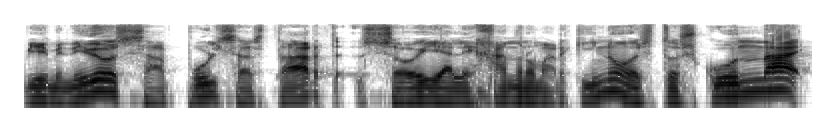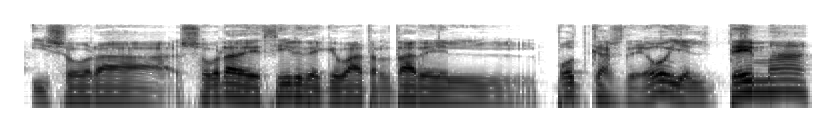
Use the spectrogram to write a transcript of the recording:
Bienvenidos a Pulsa Start, soy Alejandro Marquino, esto es Kunda y sobra, sobra decir de qué va a tratar el podcast de hoy, el tema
